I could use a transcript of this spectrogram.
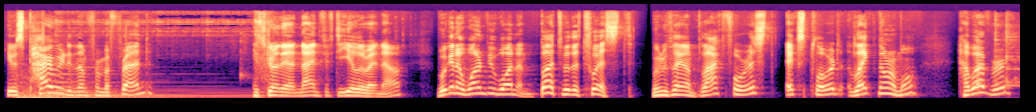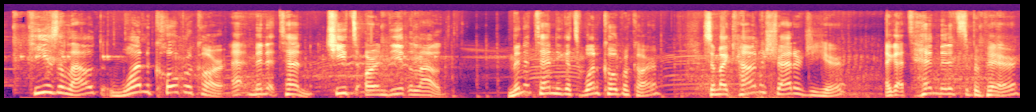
he was pirating them from a friend. He's currently at 950 elo right now. We're going to 1v1 him, but with a twist. We're going to be playing on Black Forest, explored like normal. However, he is allowed one Cobra car at minute 10. Cheats are indeed allowed. Minute 10, he gets one Cobra car. So my counter strategy here I got 10 minutes to prepare.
